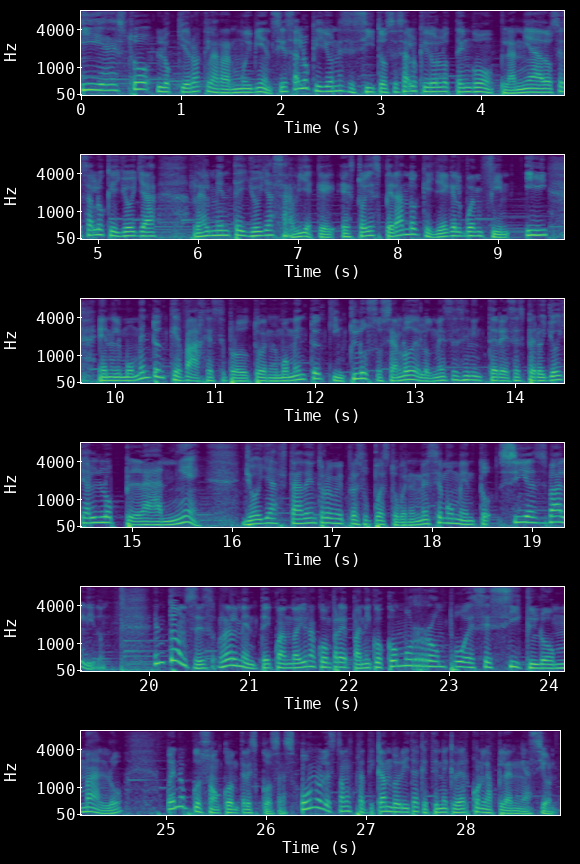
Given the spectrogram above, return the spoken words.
Y esto lo quiero aclarar muy bien. Si es algo que yo necesito, si es algo que yo lo tengo planeado, si es algo que yo ya realmente yo ya sabía que estoy esperando que llegue el buen fin y en el momento en que baje este producto, en el momento en que incluso sean lo de los meses sin intereses, pero yo ya lo planeé, yo ya está dentro de mi presupuesto, bueno, en ese momento sí es válido. Entonces, realmente cuando hay una compra de pánico, ¿cómo rompo ese ciclo malo? Bueno, pues son con tres cosas. Uno lo estamos platicando ahorita que tiene que ver con la planeación.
